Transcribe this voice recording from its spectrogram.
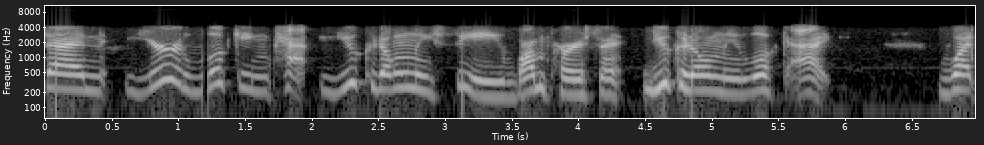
then you're looking past you could only see one person you could only look at what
